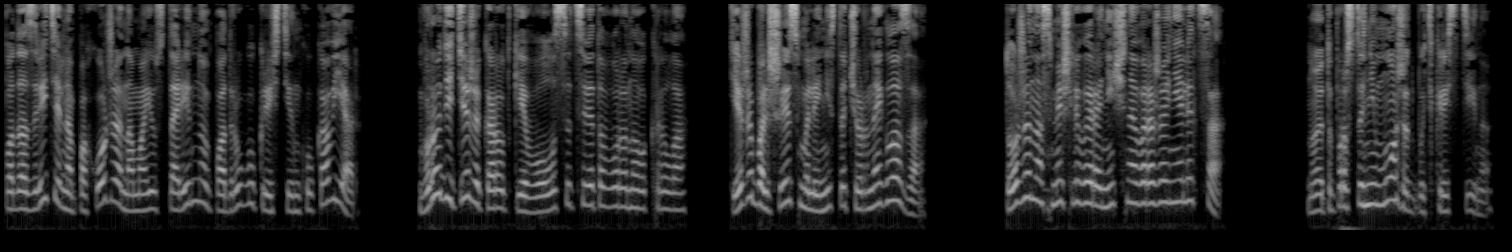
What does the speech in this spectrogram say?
подозрительно похожая на мою старинную подругу Кристинку Кавьяр. Вроде те же короткие волосы цвета вороного крыла, те же большие смоленисто-черные глаза, тоже насмешливое ироничное выражение лица. Но это просто не может быть Кристина.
